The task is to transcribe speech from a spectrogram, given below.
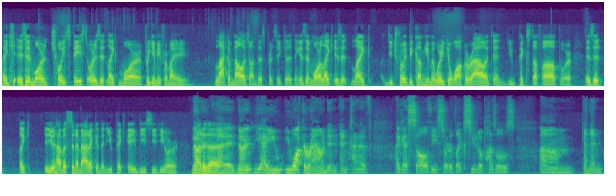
like is it more choice based or is it like more forgive me for my lack of knowledge on this particular thing. Is it more like is it like Detroit Become Human where you can walk around and you pick stuff up, or is it like you have a cinematic and then you pick A, B, C, D, or No, how did that? uh, no, yeah, you you walk around and and kind of, I guess, solve these sort of like pseudo puzzles, um, and then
